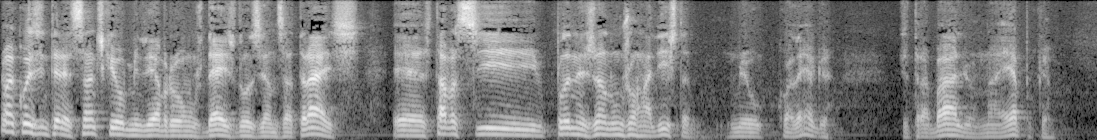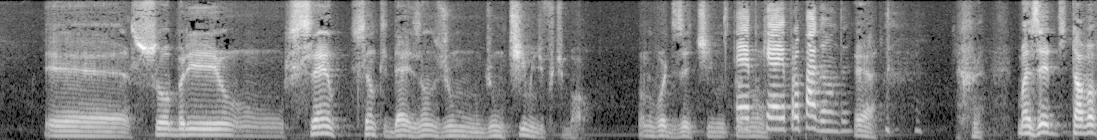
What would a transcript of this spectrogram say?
Uma coisa interessante que eu me lembro uns 10, 12 anos atrás, é, estava se planejando um jornalista, meu colega de trabalho na época, é, sobre um cento, 110 anos de um, de um time de futebol. Eu não vou dizer time. É, não... porque é propaganda. É. Mas ele estava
